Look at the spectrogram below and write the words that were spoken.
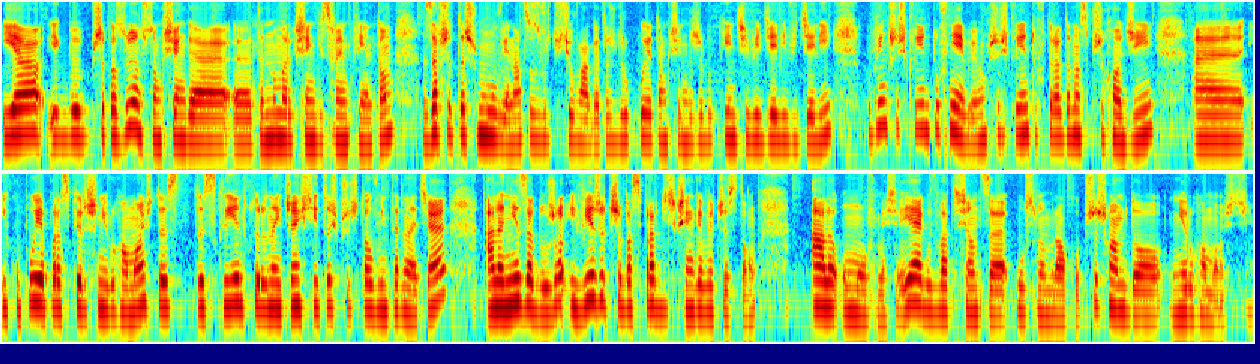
I ja jakby przekazując tą księgę, e, ten numer księgi swoim klientom, zawsze też mówię, na co zwrócić uwagę. Też drukuję tą księgę, żeby klienci wiedzieli, widzieli, bo większość klientów nie wie. Większość klientów, która do nas przychodzi e, i kupuje po raz pierwszy nieruchomość, to jest, to jest klient, który najczęściej coś przeczytał w internecie, ale nie za dużo i wie, że trzeba sprawdzić księgę wieczystą. Ale umówmy się, ja jak w 2008 roku przyszłam do nieruchomości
